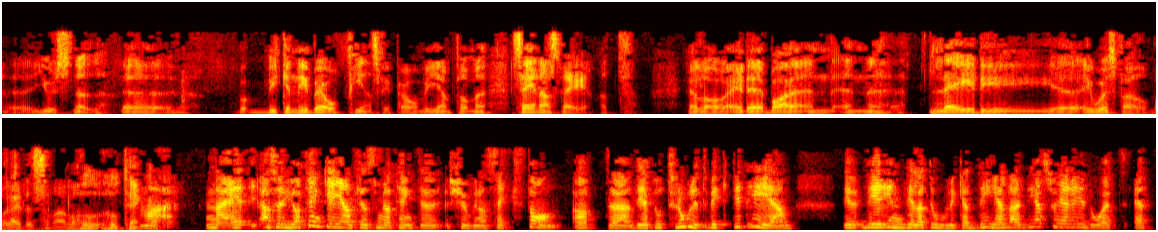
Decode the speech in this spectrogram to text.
eh, just nu? vilken nivå finns vi på om vi jämför med senaste EMet? Eller är det bara en, en led i OS-förberedelserna eller hur, hur tänker du? Nej. Nej, alltså jag tänker egentligen som jag tänkte 2016 att det är ett otroligt viktigt EM. Det, det, är indelat i olika delar. Dels så är det ju då ett, ett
